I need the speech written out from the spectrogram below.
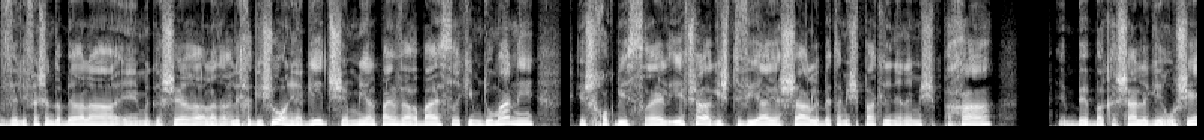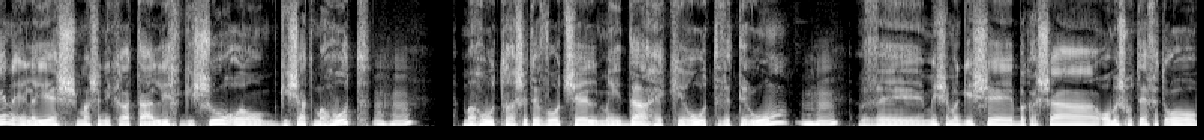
ולפני שנדבר על המגשר, על הליך הגישור, אני אגיד שמ-2014 כמדומני, יש חוק בישראל, אי אפשר להגיש תביעה ישר לבית המשפט לענייני משפחה בבקשה לגירושין, אלא יש מה שנקרא תהליך גישור או פגישת מהות. Mm-hmm. מהות ראשי תיבות של מידע, היכרות ותיאום, mm-hmm. ומי שמגיש אה, בקשה או משותפת או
